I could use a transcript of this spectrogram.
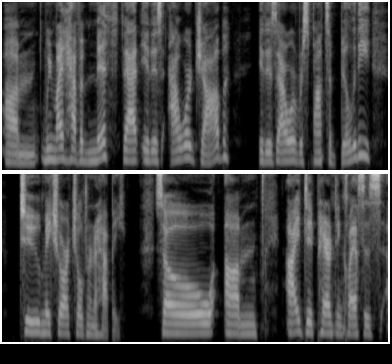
Um, we might have a myth that it is our job, it is our responsibility to make sure our children are happy. So um, I did parenting classes uh,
